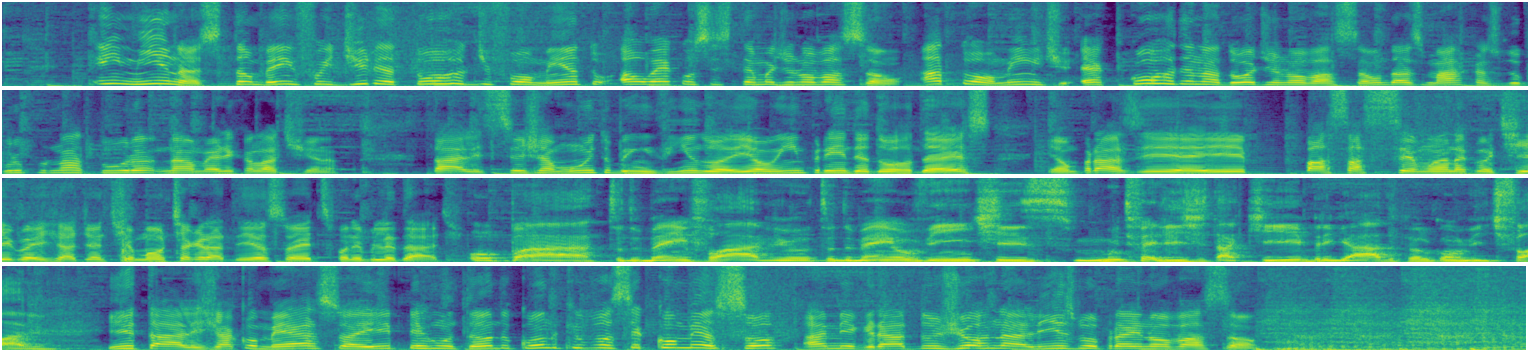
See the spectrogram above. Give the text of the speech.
Em Minas, também foi diretor de fomento ao ecossistema de inovação. Atualmente é coordenador de inovação das marcas do Grupo Natura na América Latina. Thales, seja muito bem-vindo aí ao Empreendedor 10. É um prazer aí passar essa semana contigo aí já de antemão, te agradeço a disponibilidade. Opa, tudo bem, Flávio? Tudo bem, ouvintes? Muito feliz de estar aqui. Obrigado pelo convite, Flávio. E Thales, já começo aí perguntando quando que você começou a migrar do jornalismo para a inovação.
